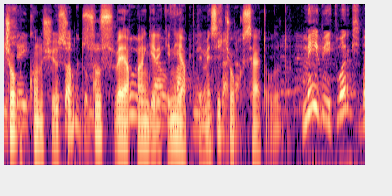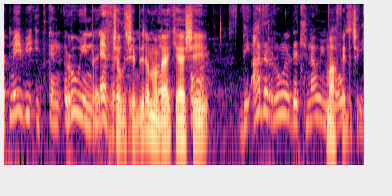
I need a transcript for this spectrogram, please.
çok konuşuyorsun, sus ve yapman gerekeni yap demesi çok sert olurdu. Belki çalışabilir ama belki her şeyi mahvedecek.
